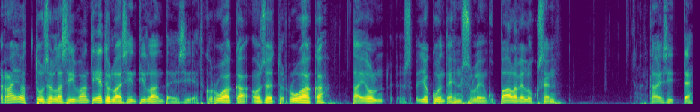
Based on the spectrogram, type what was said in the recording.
rajoittuu sellaisiin vain tietynlaisiin tilanteisiin, että kun ruoka on syöty ruoka, tai on, joku on tehnyt sulle jonkun palveluksen, tai sitten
